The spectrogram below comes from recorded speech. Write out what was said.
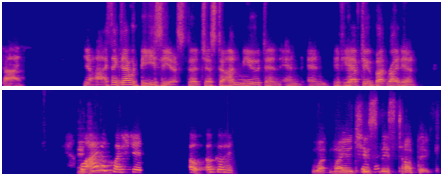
shy. Yeah, I I think that would be easiest, uh, just to unmute and, and, and if you have to, butt right in. Hey, Well, I have a question. Oh, oh, go ahead. Why, why you choose this topic?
